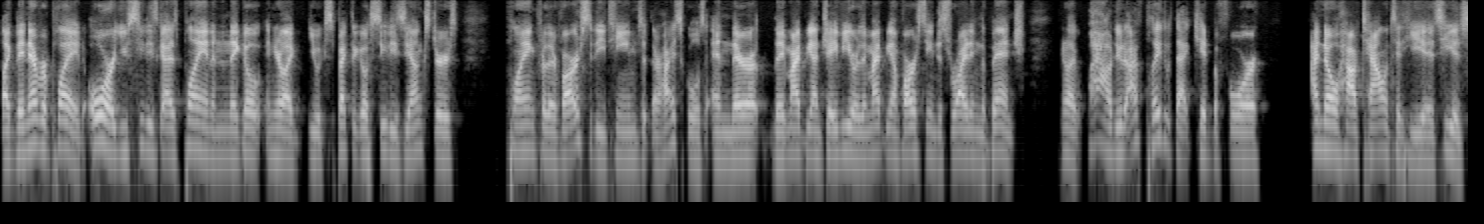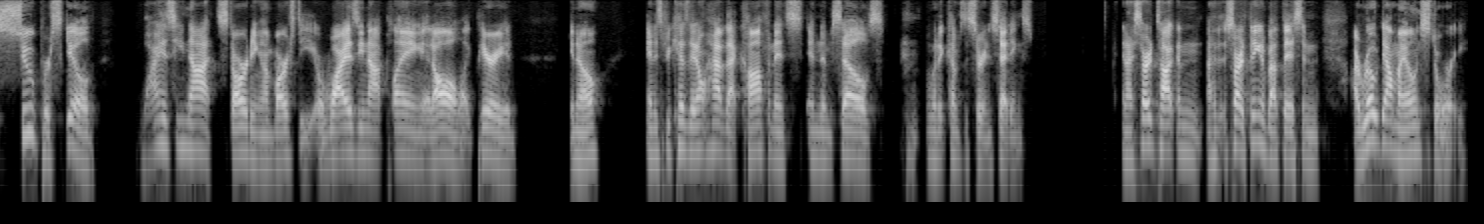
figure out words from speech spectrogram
Like they never played. Or you see these guys playing and then they go and you're like, you expect to go see these youngsters playing for their varsity teams at their high schools and they're they might be on JV or they might be on varsity and just riding the bench. You're like, "Wow, dude, I've played with that kid before." I know how talented he is. He is super skilled. Why is he not starting on varsity or why is he not playing at all? Like, period. You know? And it's because they don't have that confidence in themselves when it comes to certain settings. And I started talking, I started thinking about this, and I wrote down my own story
